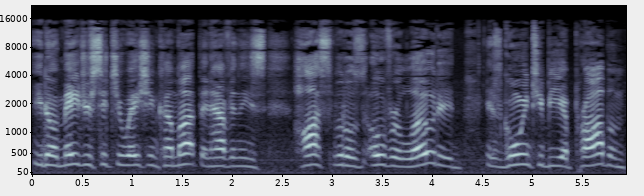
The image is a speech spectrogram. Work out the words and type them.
you know, major situation come up and having these hospitals overloaded is going to be a problem.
